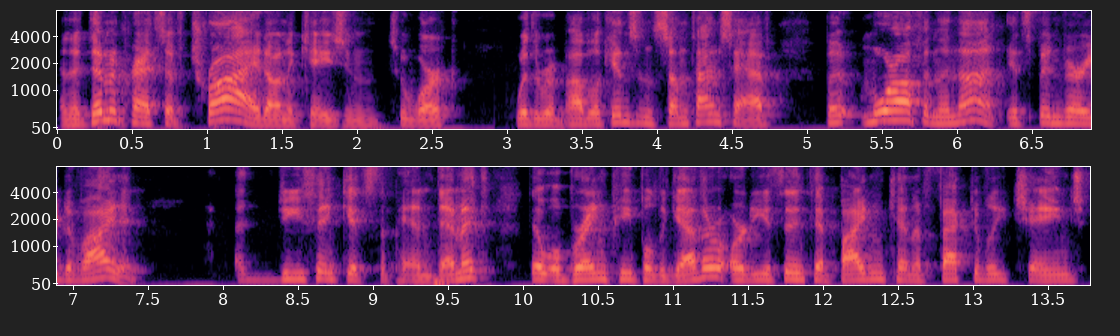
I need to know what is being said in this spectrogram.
And the Democrats have tried on occasion to work with the Republicans and sometimes have, but more often than not, it's been very divided. Uh, do you think it's the pandemic that will bring people together, or do you think that Biden can effectively change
